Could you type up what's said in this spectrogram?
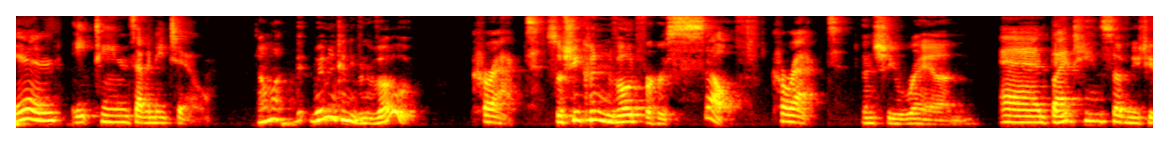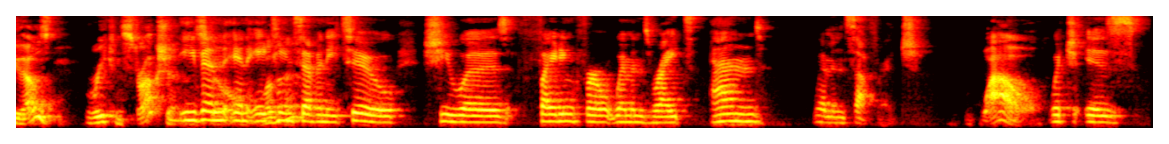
in 1872. How women couldn't even vote, Correct. so she couldn't vote for herself, Correct. and she ran. And but 1872. That was Reconstruction. even still, in 1872, she was fighting for women's rights and women's suffrage, Wow. which is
